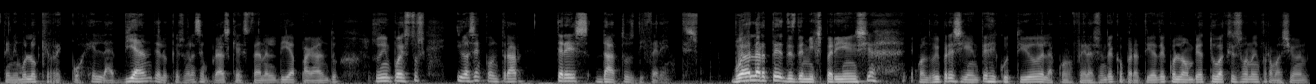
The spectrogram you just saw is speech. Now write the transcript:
Tenemos lo que recoge la DIAN, de lo que son las empresas que están al día pagando sus impuestos. Y vas a encontrar tres datos diferentes. Voy a hablarte desde mi experiencia. Cuando fui presidente ejecutivo de la Confederación de Cooperativas de Colombia, tuve acceso a una información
